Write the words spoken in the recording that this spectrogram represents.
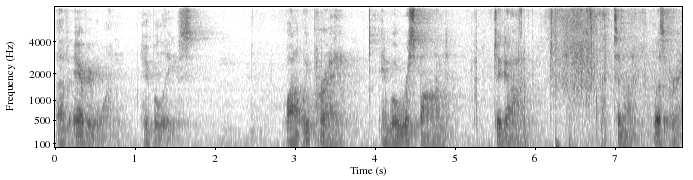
of everyone who believes. Why don't we pray and we'll respond to God tonight? Let's pray.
